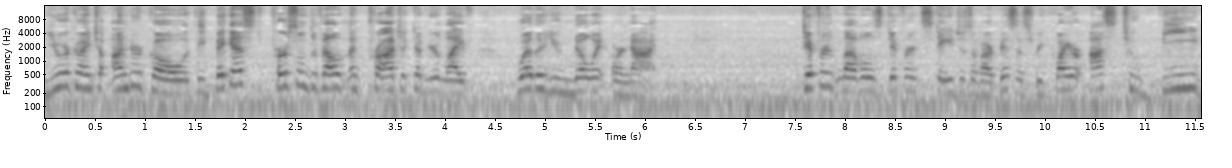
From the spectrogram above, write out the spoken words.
you are going to undergo the biggest personal development project of your life, whether you know it or not. Different levels, different stages of our business require us to be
